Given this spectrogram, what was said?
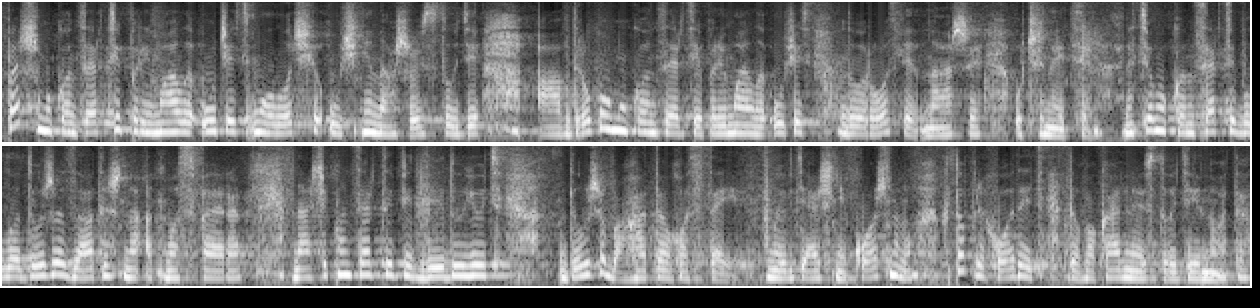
В першому концерті приймали участь молодші учні нашої студії, а в другому концерті приймали участь дорослі наші учениці. На цьому концерті була дуже затишна атмосфера. Наші концерти відвідують дуже багато гостей. Ми вдячні кожному, хто приходить до вокальної студії Нота.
